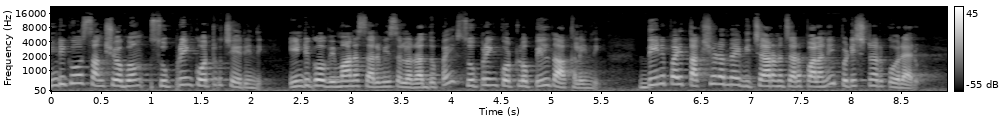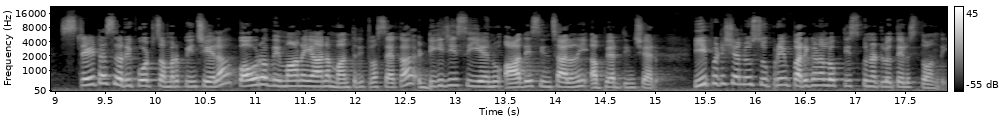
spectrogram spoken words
ఇండిగో సంక్షోభం సుప్రీంకోర్టుకు చేరింది. ఇండిగో విమాన సర్వీసుల రద్దుపై సుప్రీంకోర్టులో పిల్ దాఖలైంది. దీనిపై తక్షణమే విచారణ జరపాలని పిటిషనర్ కోరారు. స్టేటస్ రిపోర్ట్ సమర్పించేలా పౌర విమానయాన మంత్రిత్వ శాఖ డీజీసీఏను ఆదేశించాలని అభ్యర్థించారు. ఈ పిటిషన్ను సుప్రీం పరిగణలోకి తీసుకున్నట్లు తెలుస్తోంది.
